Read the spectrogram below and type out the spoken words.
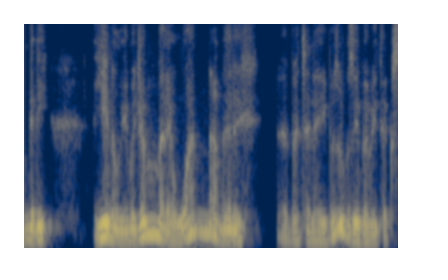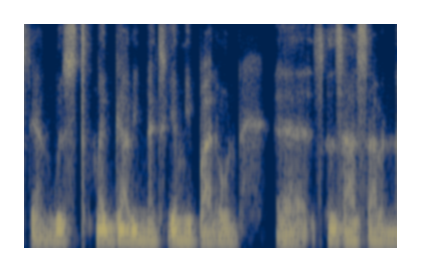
እንግዲህ ይህ ነው የመጀመሪያው ዋና መርህ። በተለይ ብዙ ጊዜ በቤተ ክርስቲያን ውስጥ መጋቢነት የሚባለውን ጽንሰ ሀሳብና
